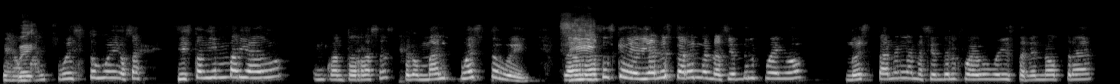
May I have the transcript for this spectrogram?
Pero Güey. mal puesto, güey. O sea, sí está bien variado en cuanto a razas, pero mal puesto, güey. Las Sí. razas que debían estar en la Nación del Fuego no están en la Nación del Fuego, güey, están en otra.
